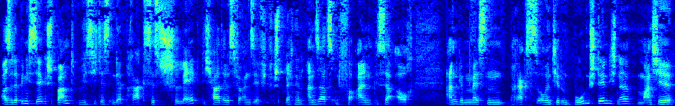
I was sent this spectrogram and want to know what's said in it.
Also da bin ich sehr gespannt, wie sich das in der Praxis schlägt. Ich halte das für einen sehr vielversprechenden Ansatz und vor allem ist er auch angemessen praxisorientiert und bodenständig. Ne? Manche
